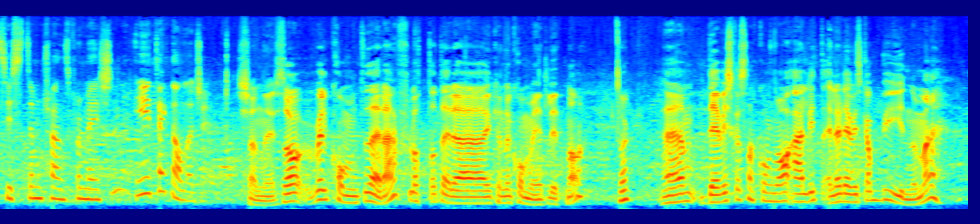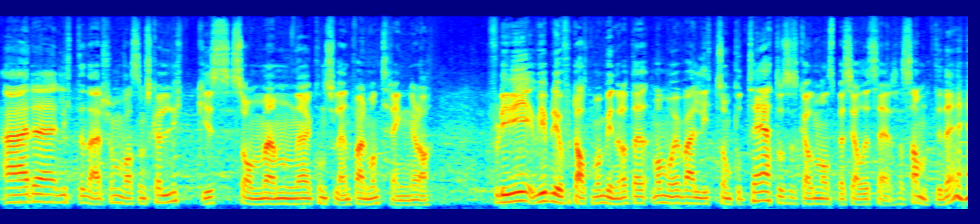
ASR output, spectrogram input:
System Transformation i Technology. Skjønner. Så velkommen til dere. Flott at dere kunne komme hit litt nå. Takk. Um, det vi skal snakke om nå, er litt, eller det vi skal begynne med, er litt det der som hva som skal lykkes som en konsulent. Hva er det man trenger da? Fordi vi, vi blir jo fortalt når man begynner at det, man må jo være litt sånn potet, og så skal man spesialisere seg samtidig.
